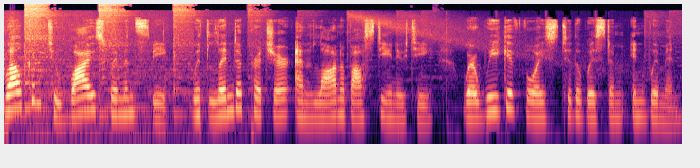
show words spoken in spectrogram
Welcome to Wise Women Speak with Linda Pritchard and Lana Bastianuti, where we give voice to the wisdom in women.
